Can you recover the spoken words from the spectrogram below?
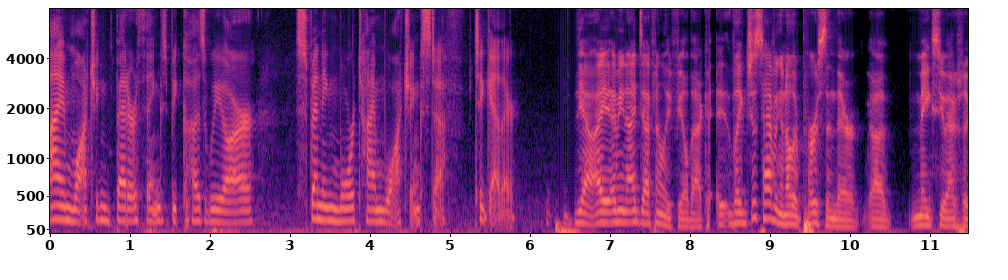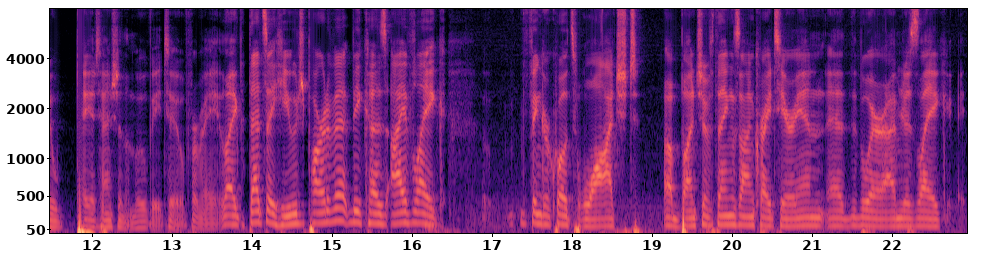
I'm watching better things because we are spending more time watching stuff together. Yeah, I, I mean, I definitely feel that. Like, just having another person there uh, makes you actually pay attention to the movie, too, for me. Like, that's a huge part of it because I've, like, finger quotes, watched a bunch of things on Criterion uh, where I'm just like,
